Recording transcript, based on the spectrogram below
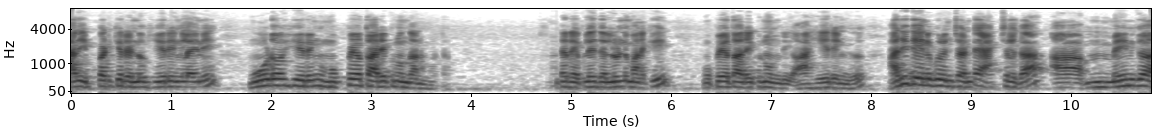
అది ఇప్పటికీ రెండు హియరింగ్లు అయినాయి. మూడో హీరింగ్ ముప్పై తారీఖున ఉందన్నమాట. అంటే రేపు లేదు ఎల్లుండి మనకి ముప్పై తారీఖున ఉంది ఆ హీరింగ్ అది దేని గురించి అంటే యాక్చువల్గా ఆ మెయిన్గా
